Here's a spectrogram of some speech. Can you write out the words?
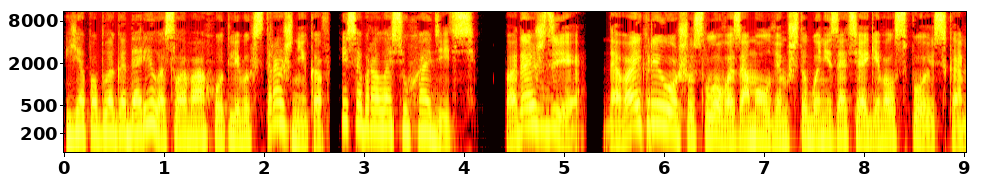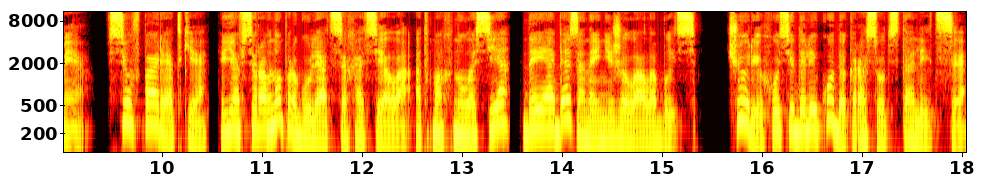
Я поблагодарила слова охотливых стражников и собралась уходить. «Подожди, давай Криошу слово замолвим, чтобы не затягивал с поисками». «Все в порядке. Я все равно прогуляться хотела», — отмахнулась я, да и обязанной не желала быть. Чори хоть и далеко до красот столицы,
